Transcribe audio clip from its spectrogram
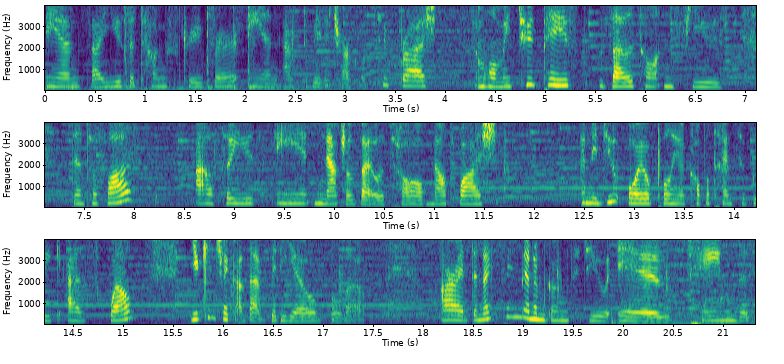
and so I used a tongue scraper and activated charcoal toothbrush, some homemade toothpaste, xylitol infused dental floss. I also use a natural xylitol mouthwash and I do oil pulling a couple times a week as well. You can check out that video below. Alright, the next thing that I'm going to do is tame this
